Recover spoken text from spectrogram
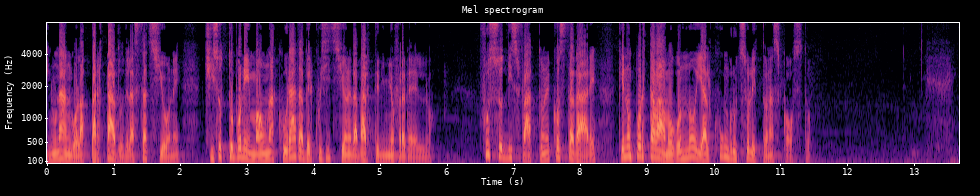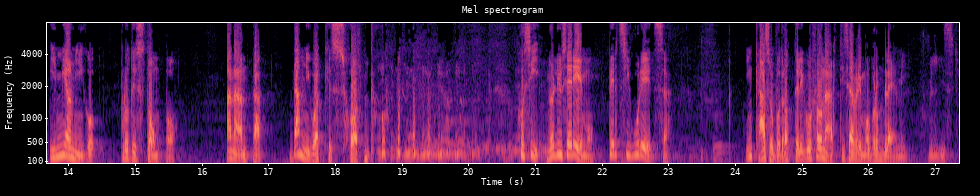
In un angolo appartato della stazione ci sottoponemmo a un'accurata perquisizione da parte di mio fratello. Fu soddisfatto nel constatare che non portavamo con noi alcun gruzzoletto nascosto. Il mio amico protestò un po'. Ananta, dammi qualche soldo. Così non li useremo, per sicurezza. In caso potrò telefonarti se avremo problemi. Bellissimo.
